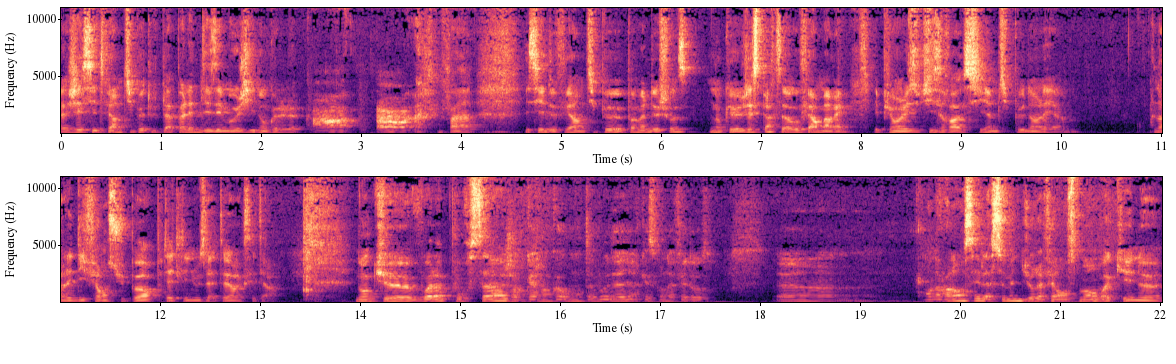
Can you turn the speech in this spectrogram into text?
Euh, j'ai essayé de faire un petit peu toute la palette des emojis, donc le ah, ah, enfin, essayer de faire un petit peu pas mal de choses. Donc euh, j'espère que ça va vous faire marrer. Et puis on les utilisera aussi un petit peu dans les, dans les différents supports, peut-être les newsletters, etc. Donc voilà pour ça. Je encore mon tableau derrière. Qu'est-ce qu'on a fait d'autre On a relancé la semaine du référencement, qui est une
